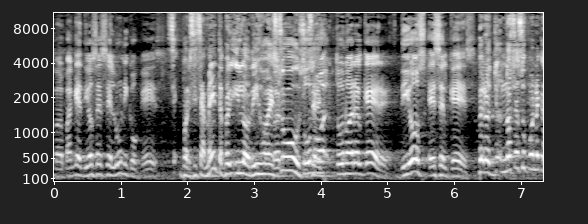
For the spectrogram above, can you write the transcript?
papá, que Dios es el único que es. Sí, precisamente, y lo dijo Pero Jesús. Tú, o sea, no, tú no eres el que eres. Dios es el que es. pero yo- no se supone que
